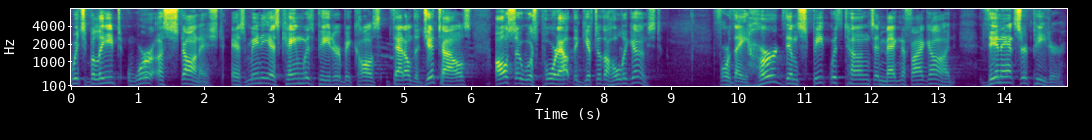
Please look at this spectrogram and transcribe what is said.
which believed were astonished, as many as came with Peter, because that on the Gentiles also was poured out the gift of the Holy Ghost. For they heard them speak with tongues and magnify God. Then answered Peter,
